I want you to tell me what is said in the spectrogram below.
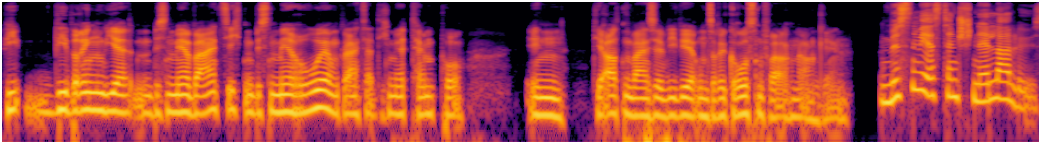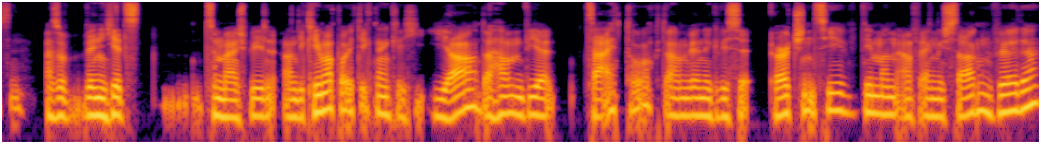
wie, wie bringen wir ein bisschen mehr Weitsicht, ein bisschen mehr Ruhe und gleichzeitig mehr Tempo in die Art und Weise, wie wir unsere großen Fragen angehen. Müssen wir es denn schneller lösen? Also wenn ich jetzt zum Beispiel an die Klimapolitik denke, ich, ja, da haben wir Zeitdruck, da haben wir eine gewisse Urgency, wie man auf Englisch sagen würde.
